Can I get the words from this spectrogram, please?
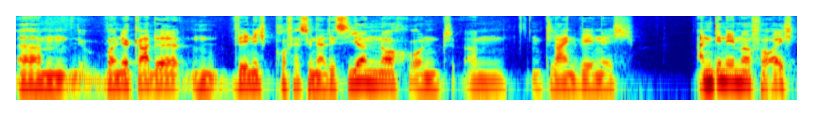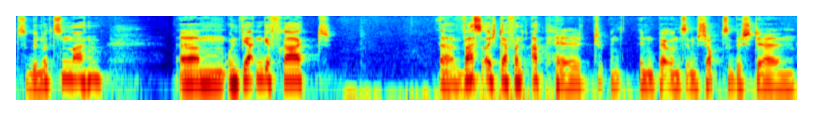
Ähm, wollen wir gerade ein wenig professionalisieren noch und ähm, ein klein wenig angenehmer für euch zu benutzen machen. Ähm, und wir hatten gefragt, äh, was euch davon abhält, in, bei uns im Shop zu bestellen.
